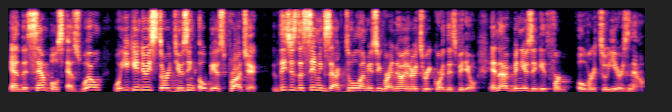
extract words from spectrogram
and the samples as well, what you can do is start using OBS Project. This is the same exact tool I'm using right now in order to record this video, and I've been using it for over two years now.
